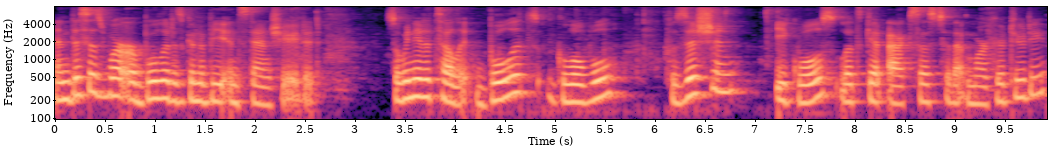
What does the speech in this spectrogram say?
and this is where our bullet is going to be instantiated. So we need to tell it bullet global position equals, let's get access to that marker 2D.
